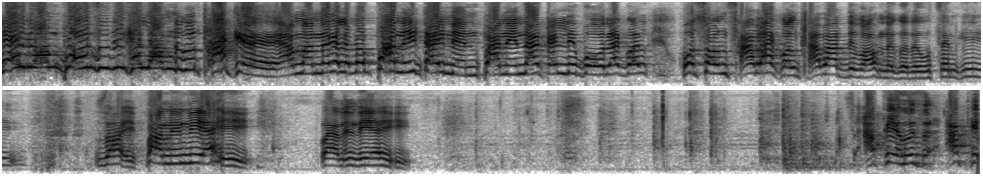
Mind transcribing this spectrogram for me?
বউ আপনাকে থাকে। আমার না গেলে পানি টাই নেন, পানি না টাইলে বউরা কল হোসন সারা কল খাবার দেবো আপনাকে বুঝছেন কি? যাই, পানি নিয়ে আহি, পানি নিয়ে আহি। আপনি হয়েছে আপনি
